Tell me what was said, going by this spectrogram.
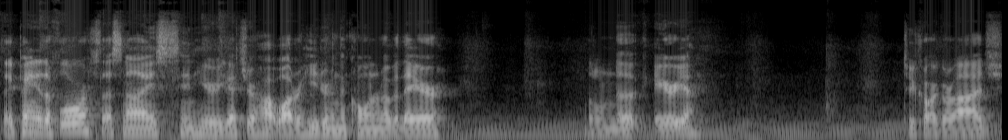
They painted the floor, so that's nice. And here you got your hot water heater in the corner over there. Little nook area. Two car garage.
